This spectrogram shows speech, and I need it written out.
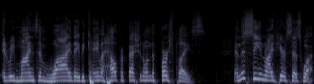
It reminds them why they became a health professional in the first place. And this scene right here says what?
